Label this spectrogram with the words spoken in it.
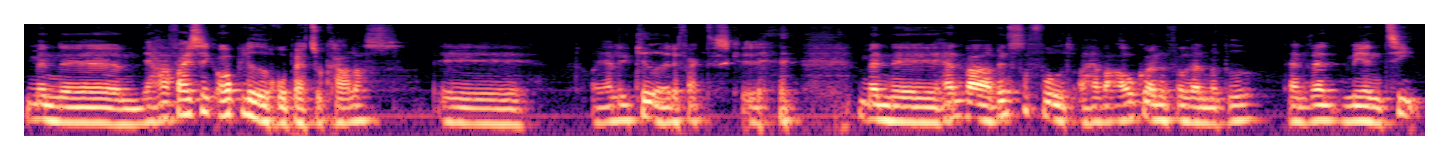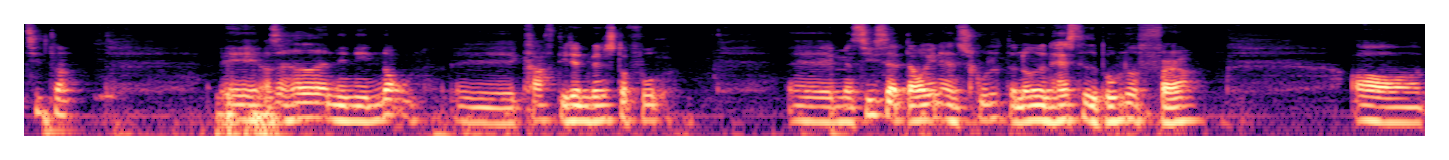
Men øh, jeg har faktisk ikke oplevet Roberto Carlos. Øh, og jeg er lidt ked af det faktisk. Men øh, han var venstrefodet, og han var afgørende for Real Madrid. Han vandt mere end 10 titler. Øh, og så havde han en enorm øh, kraft i den venstre fod. Øh, man siger, at der var en af hans skud, der nåede en hastighed på 140. Og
